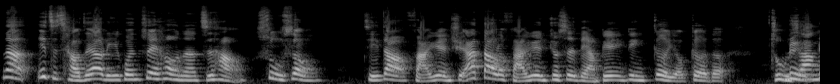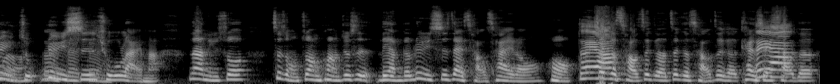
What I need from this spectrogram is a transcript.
那一直吵着要离婚，最后呢，只好诉讼提到法院去啊，到了法院就是两边一定各有各的。律律主律师出来嘛？那你说这种状况就是两个律师在炒菜喽，吼，对啊，这个炒这个，这个炒这个，看谁炒的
